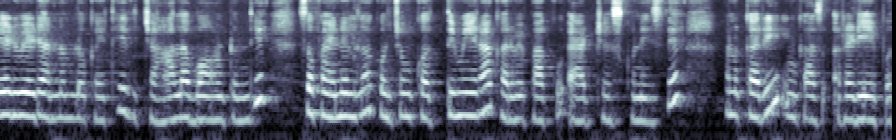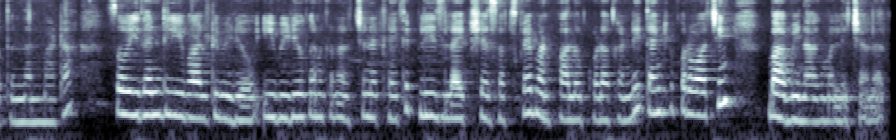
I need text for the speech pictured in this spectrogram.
వేడి వేడి అన్నంలోకి అయితే ఇది చాలా బాగుంటుంది. సో ఫైనల్గా కొంచెం కొత్తిమీర కరివేపాకు యాడ్ చేసుకునేస్తే మన కర్రీ ఇంకా రెడీ అయిపోతుందన్నమాట. సో ఇదండి ఇవాళ వీడియో. ఈ వీడియో కనుక నచ్చినట్లయితే please like share subscribe and follow కూడా కండి. Thank you for watching. Bobby Nagamalli channel.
